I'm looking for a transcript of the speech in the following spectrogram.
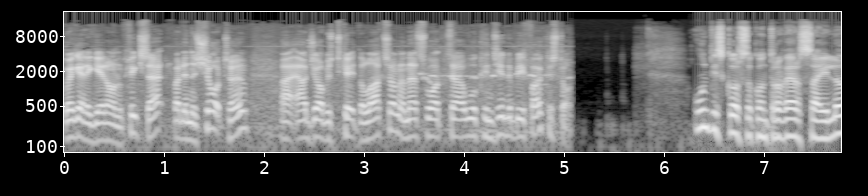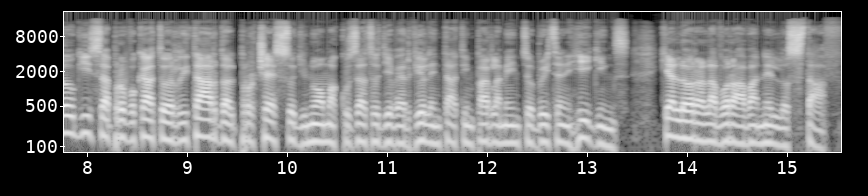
We're going to get on and fix that. But in the short term, uh, our job is to keep the lights on, and that's what uh, we'll continue to be focused on. Un discorso controverso ai Logis ha provocato il ritardo al processo di un uomo accusato di aver violentato in Parlamento Brittany Higgins, che allora lavorava nello staff.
